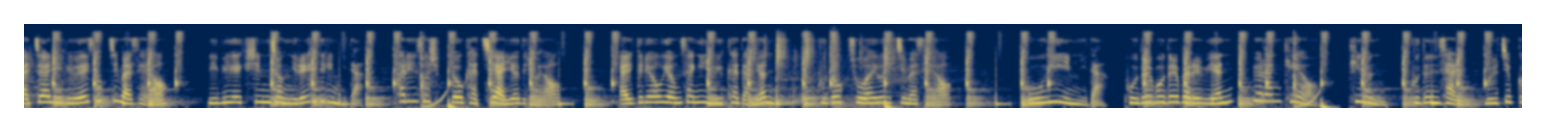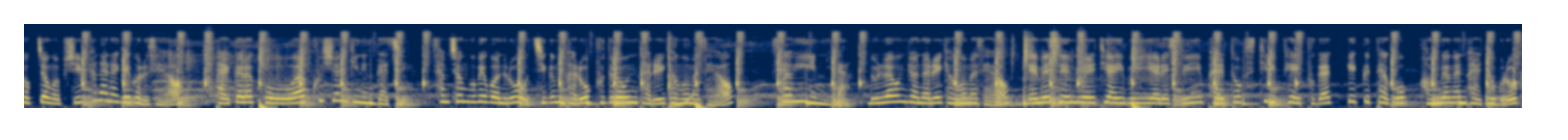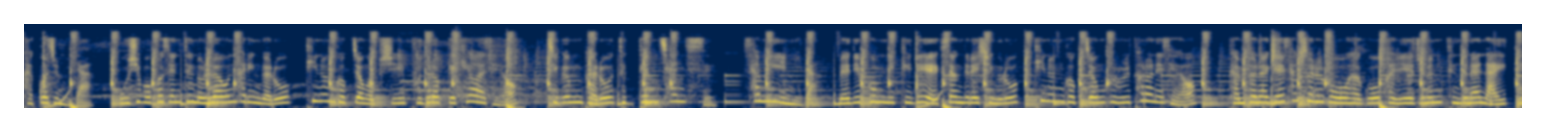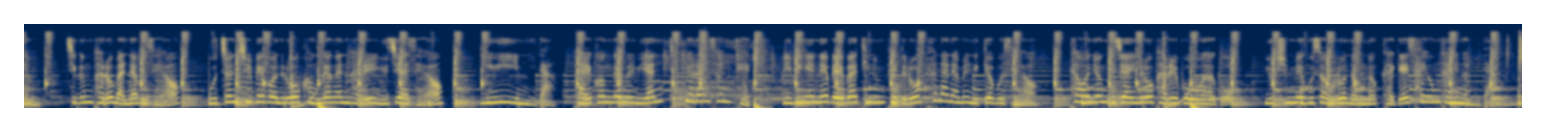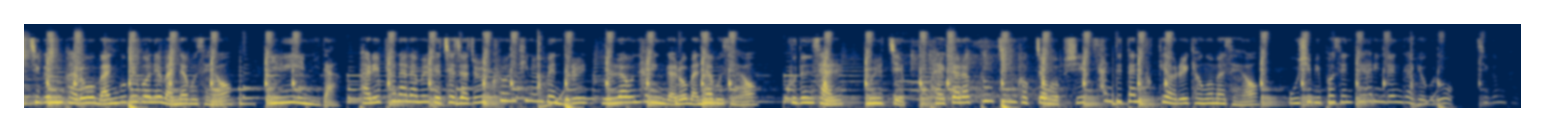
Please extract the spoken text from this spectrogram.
가짜 리뷰에 속지 마세요. 리뷰 핵심 정리를 해드립니다. 할인 소식도 같이 알려드려요. 알뜰여우 영상이 유익하다면 구독, 좋아요 잊지 마세요. 5위입니다. 보들보들 발을 위한 특별한 케어. 티눈, 굳은 살, 물집 걱정 없이 편안하게 걸으세요. 발가락 보호와 쿠션 기능까지 3,900원으로 지금 바로 부드러운 발을 경험하세요. 4위입니다. 놀라운 변화를 경험하세요. MSMULTIVERS의 발톱 스트립 테이프가 깨끗하고 건강한 발톱으로 가꿔줍니다. 55% 놀라운 할인가로 티눈 걱정 없이 부드럽게 케어하세요. 지금 바로 득템 찬스. 3위입니다. 메디폼 리퀴드 액상 드레싱으로 티눈 걱정 훌훌 털어내세요. 간편하게 상처를 보호하고 관리해주는 든든한 아이템. 지금 바로 만나보세요. 5,700원으로 건강한 발을 유지하세요. 2위입니다. 발 건강을 위한 특별한 선택. 리빙앤랩 에바 티눈 패드로 편안함을 느껴보세요. 타원형 디자인으로 발을 보호하고 60매 구성으로 넉넉하게 사용 가능합니다. 지금 바로 1,900원에 만나보세요. 1위입니다. 발이 편안함을 되찾아줄 크론 티눈 밴드를 놀라운 할인가로 만나보세요. 굳은 살, 물집, 발가락 통증 걱정 없이 산뜻한 푸케어를 경험하세요. 52% 할인된 가격으로 지금 바-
